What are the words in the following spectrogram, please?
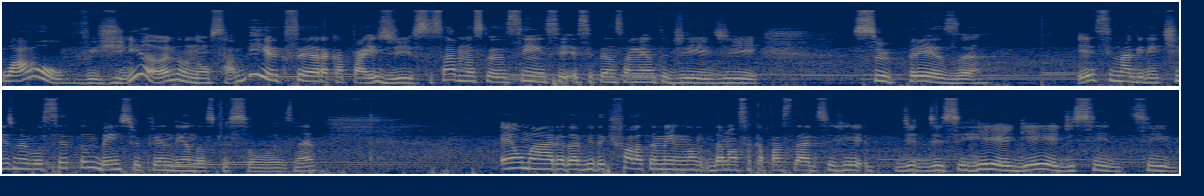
Uau, virginiano, não sabia que você era capaz disso, sabe? Umas coisas assim, esse, esse pensamento de, de surpresa. Esse magnetismo é você também surpreendendo as pessoas, né? É uma área da vida que fala também da nossa capacidade de se, re, de, de se reerguer, de se, de se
